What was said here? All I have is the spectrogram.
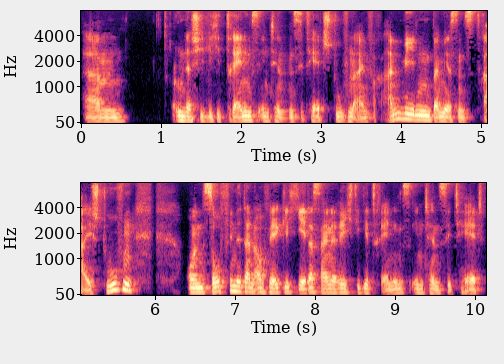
ähm, unterschiedliche Trainingsintensitätsstufen einfach anbieten. Bei mir sind es drei Stufen. Und so findet dann auch wirklich jeder seine richtige Trainingsintensität.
